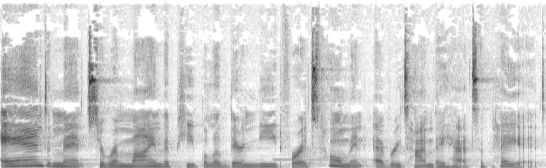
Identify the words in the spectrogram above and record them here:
and meant to remind the people of their need for atonement every time they had to pay it.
